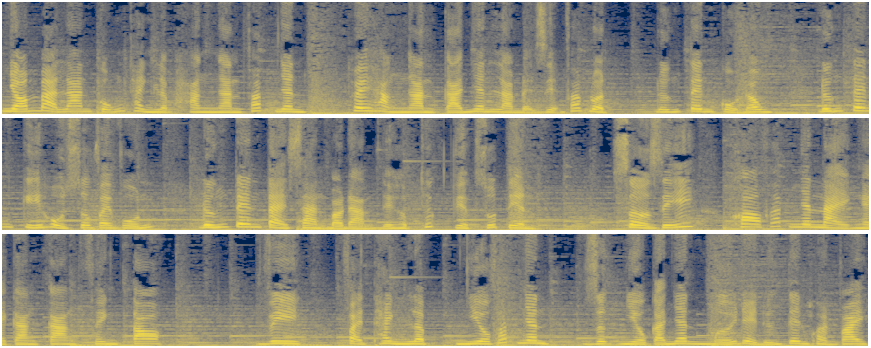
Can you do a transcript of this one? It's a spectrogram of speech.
Nhóm bà Lan cũng thành lập hàng ngàn pháp nhân, thuê hàng ngàn cá nhân làm đại diện pháp luật, đứng tên cổ đông, đứng tên ký hồ sơ vay vốn, đứng tên tài sản bảo đảm để hợp thức việc rút tiền. Sở dĩ kho pháp nhân này ngày càng càng phình to vì phải thành lập nhiều pháp nhân, dựng nhiều cá nhân mới để đứng tên khoản vay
